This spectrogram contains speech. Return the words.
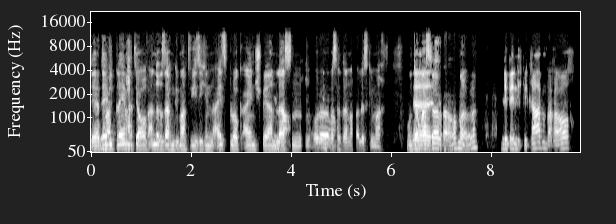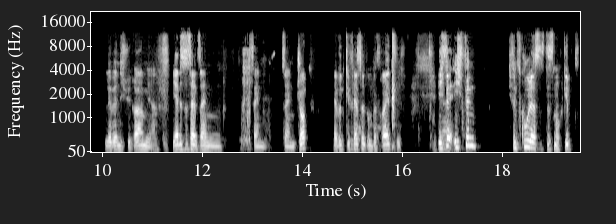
Der Ja. David Blame hat ja auch andere Sachen gemacht, wie sich in einen Eisblock einsperren Genau. lassen oder Genau. was hat er noch alles gemacht? Unter Äh, Wasser war er auch mal, oder? Lebendig begraben war er auch. Lebendig begraben, ja. Ja, das ist halt sein, sein, sein Job. Er wird gefesselt und befreit sich. Ich, Ja. ich finde es cool, dass es das noch gibt,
